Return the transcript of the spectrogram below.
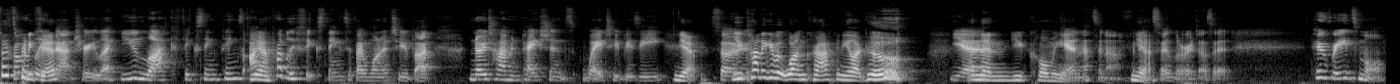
That's probably pretty fair. about true. Like, you like fixing things. Yeah. I could probably fix things if I wanted to, but no time and patience, way too busy. Yeah. So- you kind of give it one crack and you're like, ugh. Yeah. And then you call me yeah, in. and that's enough. Yeah. And so Laura does it. Who reads more?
